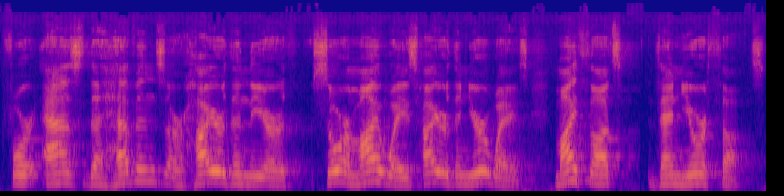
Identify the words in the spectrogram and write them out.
For as the heavens are higher than the earth, so are my ways higher than your ways, my thoughts than your thoughts.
